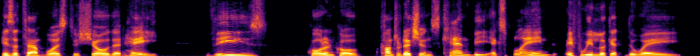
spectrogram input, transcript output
his attempt was to show that, hey, these quote unquote contradictions can be explained if we look at the way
